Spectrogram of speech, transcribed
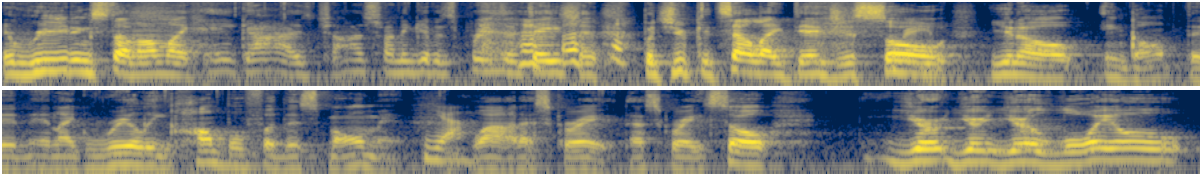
and reading stuff. I'm like, hey guys, Jon's trying to give his presentation, but you could tell like they're just so you know engulfed in and like really humble for this moment. Yeah. Wow, that's great. That's great. So your your your loyal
